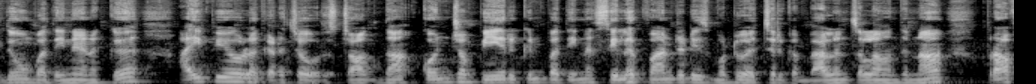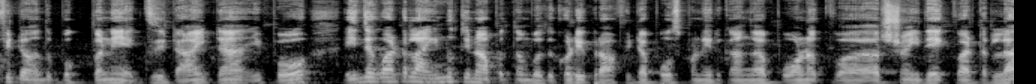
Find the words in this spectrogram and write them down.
இதுவும் பார்த்தீங்கன்னா, எனக்கு ஐபிஓவில் கிடைச்ச ஒரு ஸ்டாக் தான். கொஞ்சம் பேருக்குன்னு பார்த்தீங்கன்னா, சில குவான்டிட்டிஸ் மட்டும் வச்சுருக்கேன் பேலன்ஸ் எல்லாம் வந்து நான் ப்ராஃபிட்டை வந்து புக் பண்ணி எக்ஸிட் ஆகிட்டேன் இப்போ இந்த குவார்ட்டரில் ஐநூற்றி நாற்பத்தொம்பது கோடி ப்ராஃபிட்டாக போஸ்ட் பண்ணியிருக்காங்க. போன குவா வருஷம் இதே குவார்ட்டர்ல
